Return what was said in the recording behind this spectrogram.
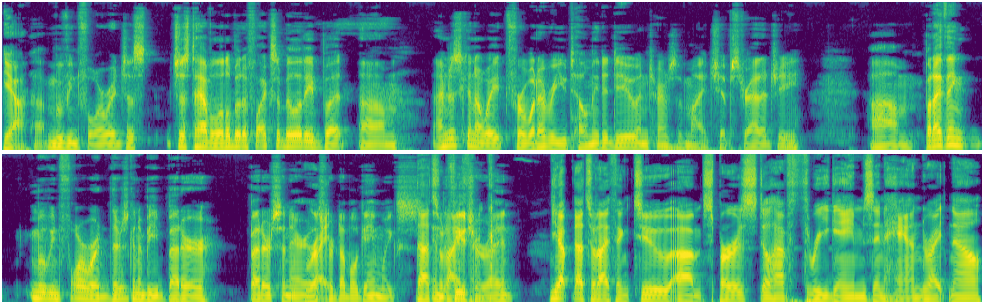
Yeah. uh, moving forward, just just to have a little bit of flexibility. But um, I'm just gonna wait for whatever you tell me to do in terms of my chip strategy. Um, but I think moving forward, there's gonna be better better scenarios Right. for double game weeks That's in the I future, think. right? Yep, that's what I think too. Um, Spurs still have three games in hand right now.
